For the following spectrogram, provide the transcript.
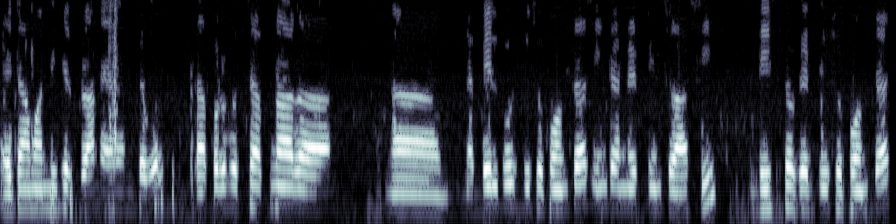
এটা আমার নিজের ব্র্যান্ড এমএম কেবল তারপরে হচ্ছে আপনার বেলবুস দুশো পঞ্চাশ ইন্টারনেট তিনশো আশি ডিস সকেট দুশো পঞ্চাশ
